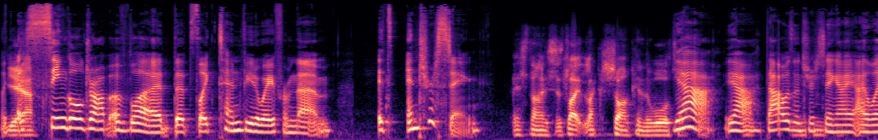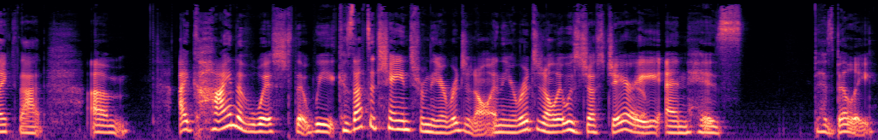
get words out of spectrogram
Like Yeah. a single drop of blood that's like 10 feet away from them. It's interesting. It's nice. It's like like a shark in the water. Yeah, yeah, that was interesting. I, I liked that. Um, I kind of wished that we, because that's a change from the original. In the original, it was just Jerry and his his Billy,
